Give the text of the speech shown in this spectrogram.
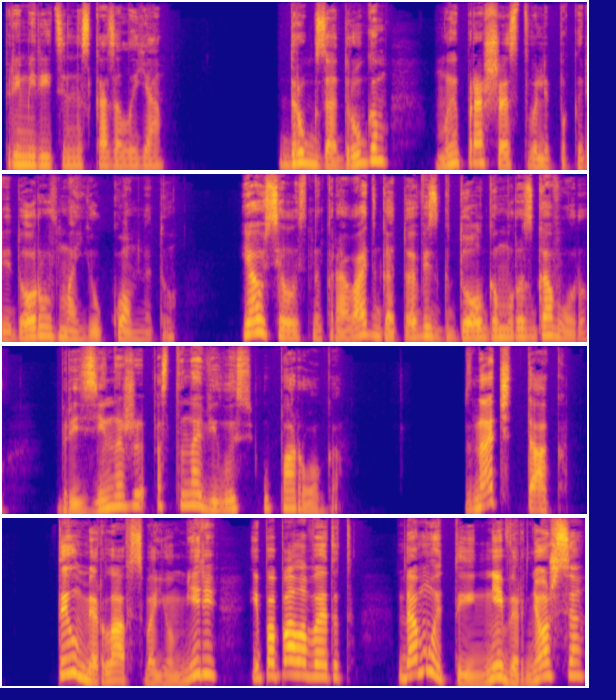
примирительно сказала я. Друг за другом мы прошествовали по коридору в мою комнату. Я уселась на кровать, готовясь к долгому разговору. Брезина же остановилась у порога. Значит так, ты умерла в своем мире и попала в этот. Домой ты не вернешься,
